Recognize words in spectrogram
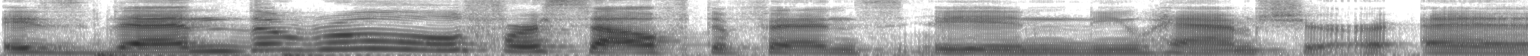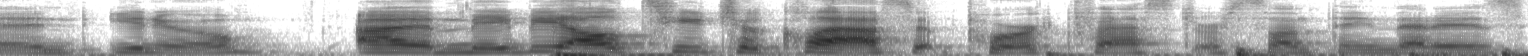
is then the rule for self-defense in New Hampshire. And you know, uh, maybe I'll teach a class at PorcFest or something that is,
